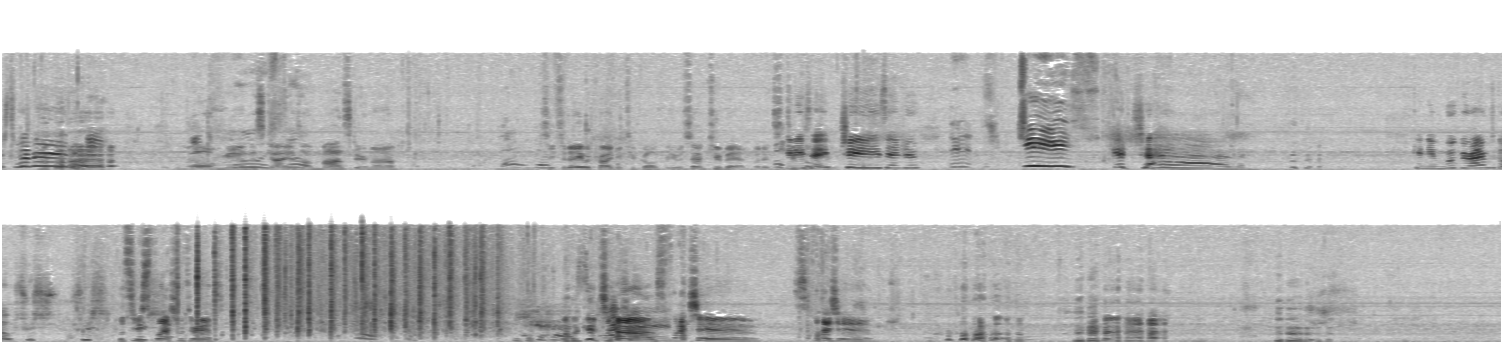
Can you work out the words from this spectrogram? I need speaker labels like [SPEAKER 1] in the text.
[SPEAKER 1] They're swimming.
[SPEAKER 2] oh man, this guy is a monster, Mom. See, today would probably be too cold for you. It's not too bad, but it's
[SPEAKER 1] Can
[SPEAKER 2] too cold Can you say
[SPEAKER 1] cheese, Andrew?
[SPEAKER 3] Cheese.
[SPEAKER 1] Good job. Can you move your arms? Go swoosh, swoosh.
[SPEAKER 2] Let's see you splash with your hands.
[SPEAKER 1] Yeah,
[SPEAKER 2] Oh, good job! Splash him! Splash him!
